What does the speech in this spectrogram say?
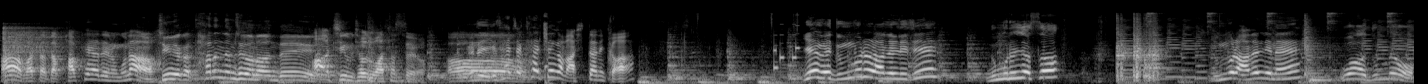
아 맞다 나 밥 해야 되는구나. 지금 약간 타는 냄새가 나는데. 아 지금 저도 맡았어요. 아. 근데 이게 살짝 탈 때가 맛있다니까. 얘 왜 눈물을 안 흘리지? 눈물 흘렸어? 눈물 안 흘리네. 우와, 눈 매워.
